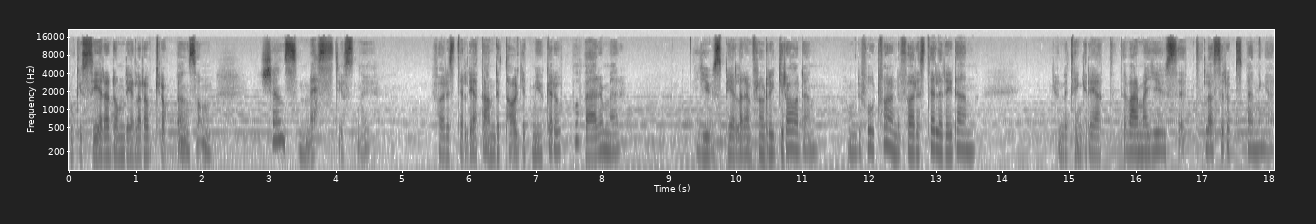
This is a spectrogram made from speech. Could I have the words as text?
Fokusera de delar av kroppen som känns mest just nu. Föreställ dig att andetaget mjukar upp och värmer. Ljuspelaren från ryggraden, om du fortfarande föreställer dig den, kan du tänka dig att det varma ljuset löser upp spänningar.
